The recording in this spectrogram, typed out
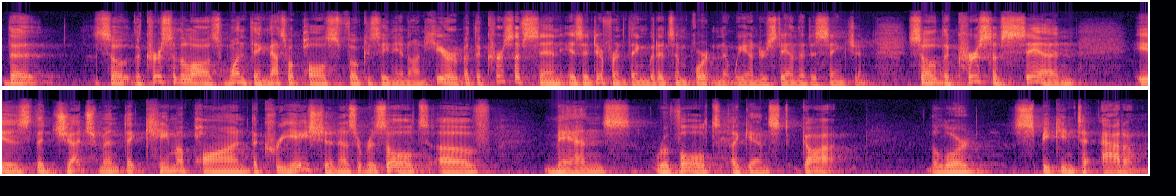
the so the curse of the law is one thing. That's what Paul's focusing in on here. But the curse of sin is a different thing, but it's important that we understand the distinction. So the curse of sin is the judgment that came upon the creation as a result of man's revolt against God. The Lord speaking to Adam,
